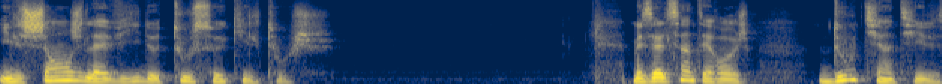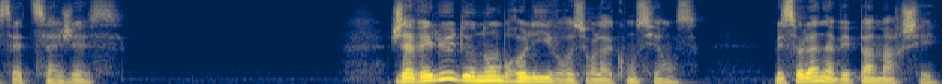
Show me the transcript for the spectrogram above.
Il change la vie de tous ceux qu'il touche. Mais elle s'interroge D'où tient-il cette sagesse? J'avais lu de nombreux livres sur la conscience, mais cela n'avait pas marché.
